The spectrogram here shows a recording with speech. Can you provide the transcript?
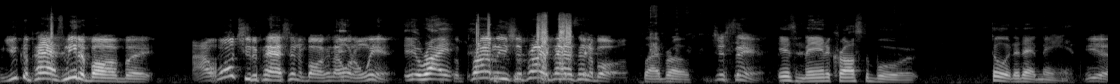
you could pass me the ball, but I want you to pass in the ball because I want to win. Right. So probably you should probably pass in the ball. Like, bro. Just saying. It's man across the board. Throw it to that man. Yeah,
